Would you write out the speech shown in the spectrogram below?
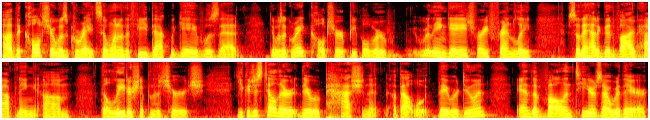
Uh, the culture was great. So one of the feedback we gave was that there was a great culture. People were really engaged, very friendly. So they had a good vibe happening. Um, the leadership of the church, you could just tell they they were passionate about what they were doing, and the volunteers that were there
